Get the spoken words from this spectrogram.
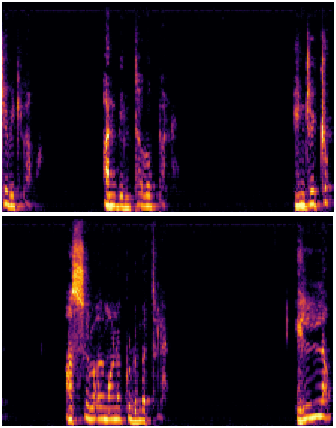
ஜெபிக்கலாமா? அன்பின் தகுப்பான இன்றைக்கும் ஆசீர்வாதமான குடும்பத்தில் எல்லாம்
